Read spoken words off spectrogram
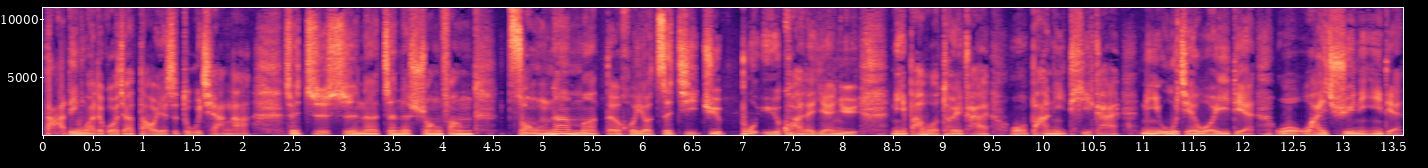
打另外的国家，倒也是独强啊。所以只是呢，真的双方总那么的会有这几句不愉快的言语，你把我推开，我把你踢开，你误解我一点，我歪曲你一点，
